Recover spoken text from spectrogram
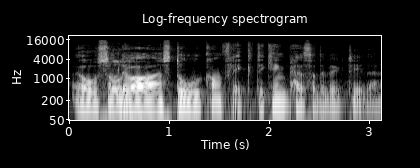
Och som det var en stor konflikt kring pressade byggtider.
